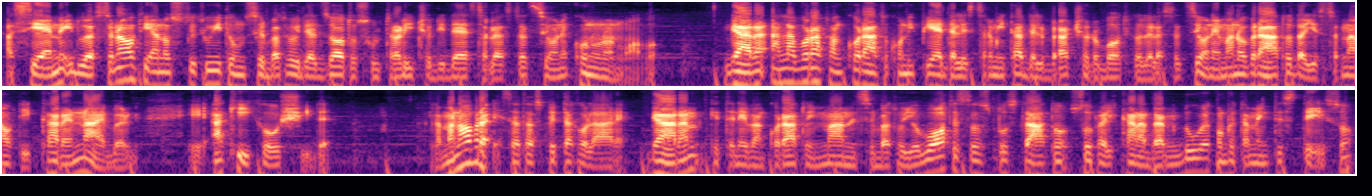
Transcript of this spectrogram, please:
Assieme, i due astronauti hanno sostituito un serbatoio di azoto sul traliccio di destra della stazione con uno nuovo. Garan ha lavorato ancorato con i piedi all'estremità del braccio robotico della stazione, manovrato dagli astronauti Karen Nyberg e Akiko Oshide. La manovra è stata spettacolare. Garan, che teneva ancorato in mano il serbatoio vuoto, è stato spostato sopra il Canadarm 2 completamente steso,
